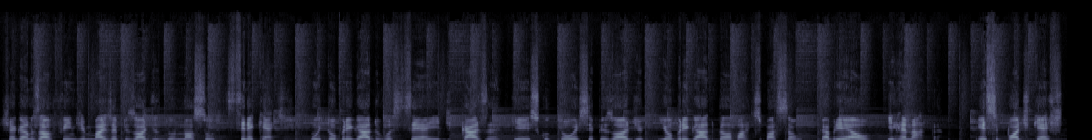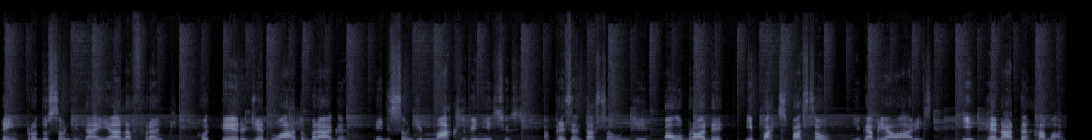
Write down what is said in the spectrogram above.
Chegamos ao fim de mais um episódio do nosso Cinecast. Muito obrigado você aí de casa que escutou esse episódio e obrigado pela participação, Gabriel e Renata. Esse podcast tem produção de Diana Frank, roteiro de Eduardo Braga, edição de Marcos Vinícius, apresentação de Paulo Broder e participação de Gabriel Ares e Renata Ramalho.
